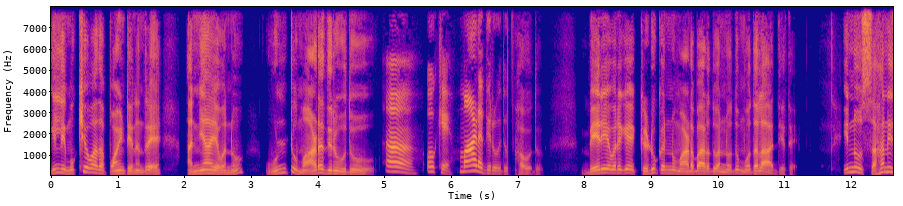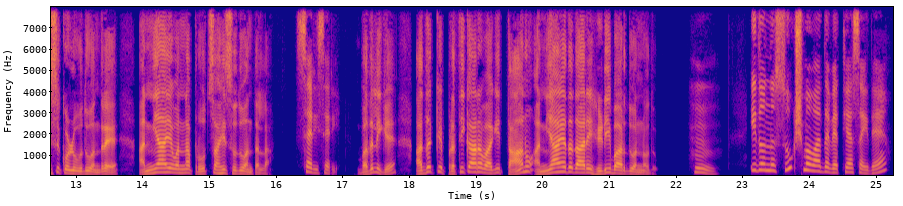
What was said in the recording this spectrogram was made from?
ಇಲ್ಲಿ ಮುಖ್ಯವಾದ ಪಾಯಿಂಟ್ ಏನಂದ್ರೆ ಅನ್ಯಾಯವನ್ನು ಉಂಟು ಮಾಡದಿರುವುದು. ಓಕೆ ಮಾಡದಿರುವುದು. ಹೌದು. ಬೇರೆಯವರಿಗೆ ಕೆಡುಕನ್ನು ಮಾಡಬಾರದು ಅನ್ನೋದು ಮೊದಲ ಆದ್ಯತೆ. ಇನ್ನು ಸಹನಿಸಿಕೊಳ್ಳುವುದು ಅಂದ್ರೆ ಅನ್ಯಾಯವನ್ನ ಪ್ರೋತ್ಸಾಹಿಸುವುದು ಅಂತಲ್ಲ. ಸರಿ ಸರಿ. ಬದಲಿಗೆ ಅದಕ್ಕೆ ಪ್ರತಿಕಾರವಾಗಿ ತಾನು ಅನ್ಯಾಯದ ದಾರಿ ಹಿಡಿಬಾರ್ದು ಅನ್ನೋದು. ಹ್ಮ್. ಇದೊಂದು ಸೂಕ್ಷ್ಮವಾದ ವ್ಯತ್ಯಾಸ ಇದೆ.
